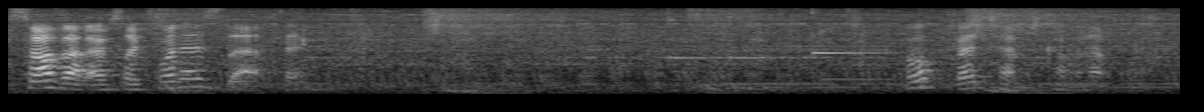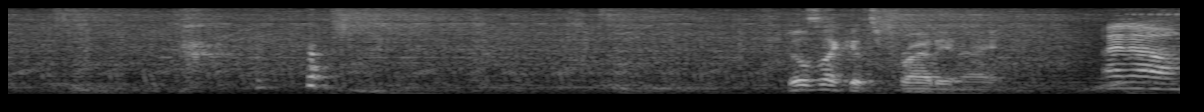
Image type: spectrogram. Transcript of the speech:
Saw that. I was like, what is that thing? Oh, bedtime's coming up. Feels like it's Friday night. I know.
